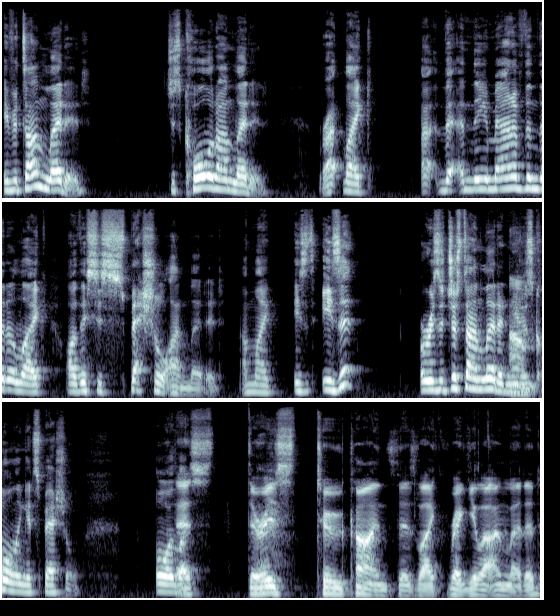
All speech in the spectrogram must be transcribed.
if it's unleaded, just call it unleaded, right? Like uh, the, and the amount of them that are like, "Oh, this is special unleaded." I'm like, "Is is it? Or is it just unleaded and you're Um, just calling it special?" Or like, There's there is two kinds. There's like regular unleaded,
